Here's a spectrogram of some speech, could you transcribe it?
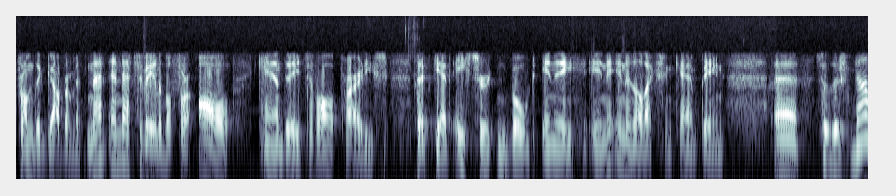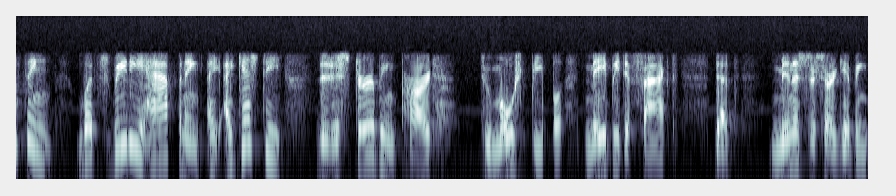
from the government, and that and that's available for all candidates of all parties that get a certain vote in a in, in an election campaign. Uh, so there's nothing. What's really happening? I, I guess the the disturbing part to most people may be the fact that ministers are giving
